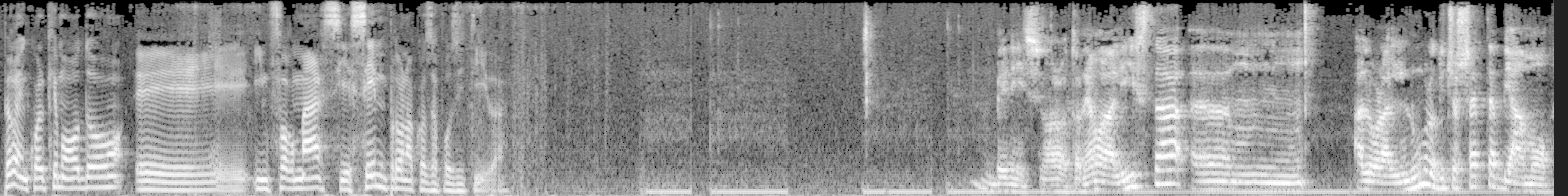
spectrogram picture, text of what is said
Però in qualche modo eh, informarsi è sempre una cosa positiva. Benissimo, allora torniamo alla lista. Um, allora, al numero 17 abbiamo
